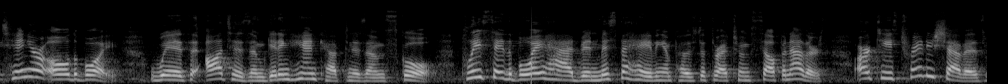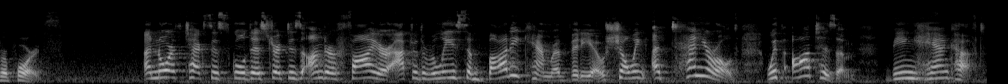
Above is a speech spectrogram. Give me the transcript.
10-year-old boy with autism getting handcuffed in his own school. Police say the boy had been misbehaving and posed a threat to himself and others. RT's Trinity Chavez reports. A North Texas school district is under fire after the release of body camera video showing a 10-year-old with autism being handcuffed.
